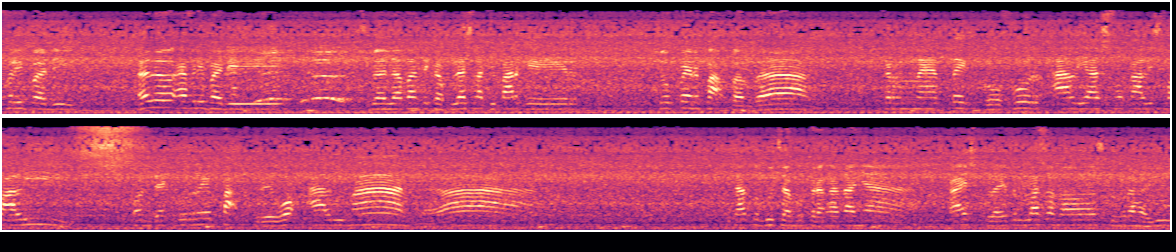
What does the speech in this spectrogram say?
everybody. Halo everybody. 9813 lagi parkir. Supir Pak Bambang. Kernete Gofur alias vokalis Wali. Kondekture Pak Brewok Aliman. Ya. Kita tunggu jam keberangkatannya. KS sebelah itu lulas sama Sugeng Rahayu.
